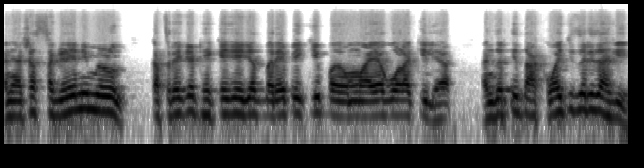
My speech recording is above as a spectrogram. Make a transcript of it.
आणि अशा सगळ्यांनी मिळून कचऱ्याच्या ठेक्याच्या याच्यात बऱ्यापैकी माया गोळा केल्या. आणि जर ती दाखवायची जरी झाली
